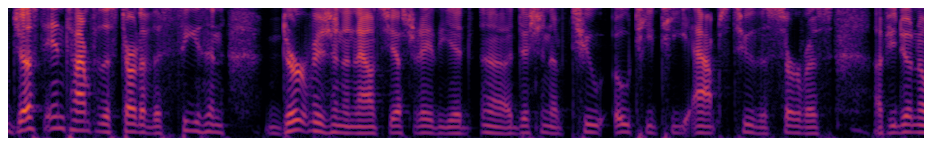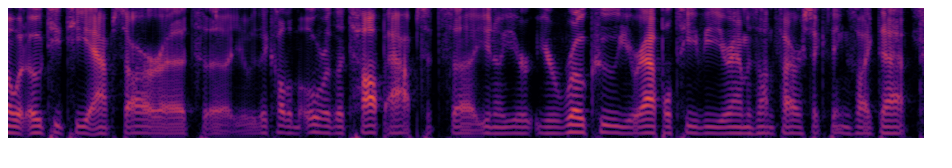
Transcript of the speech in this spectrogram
Just in time for the start of the season, Dirt Vision announced yesterday the uh, addition of two OTT apps to the service. Uh, if you don't know what OTT apps are, uh, it's uh, they call them over-the-top apps. It's uh, you know your your Roku, your Apple TV, your Amazon Fire Stick, things like that.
